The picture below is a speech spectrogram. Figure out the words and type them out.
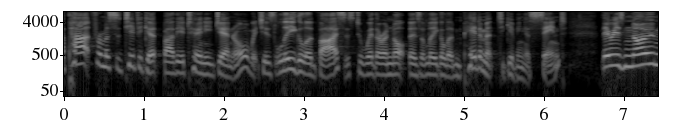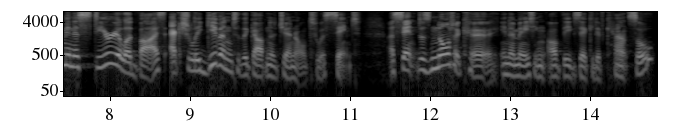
Apart from a certificate by the Attorney-General, which is legal advice as to whether or not there's a legal impediment to giving assent, there is no ministerial advice actually given to the Governor-General to assent. Assent does not occur in a meeting of the Executive Council,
